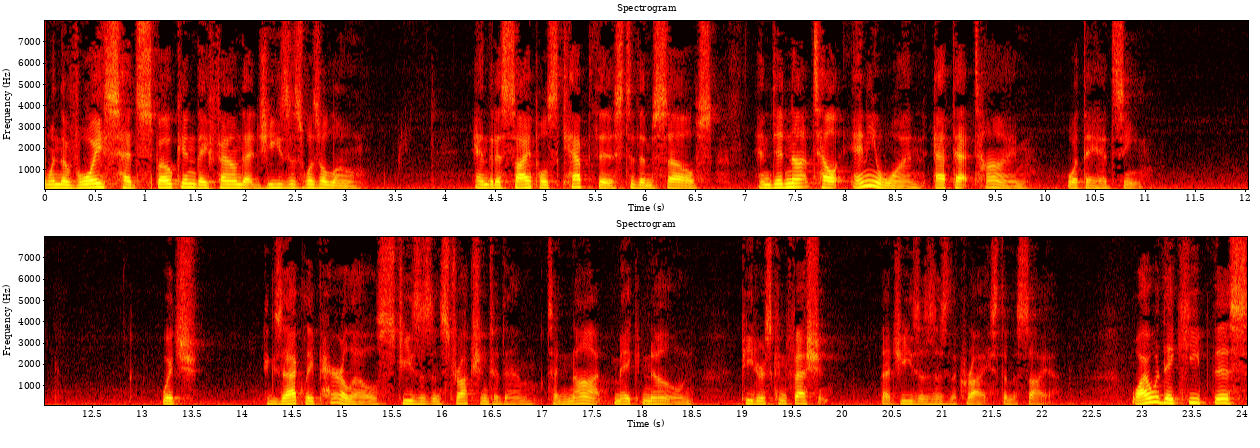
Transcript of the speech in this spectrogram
When the voice had spoken, they found that Jesus was alone. And the disciples kept this to themselves and did not tell anyone at that time what they had seen. Which exactly parallels Jesus' instruction to them to not make known Peter's confession that Jesus is the Christ, the Messiah. Why would they keep this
